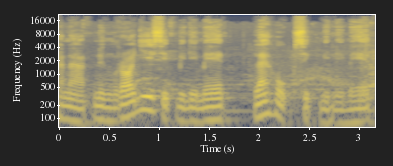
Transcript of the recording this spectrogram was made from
ขนาด 120มิลลิเมตรและ 60มิลลิเมตร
